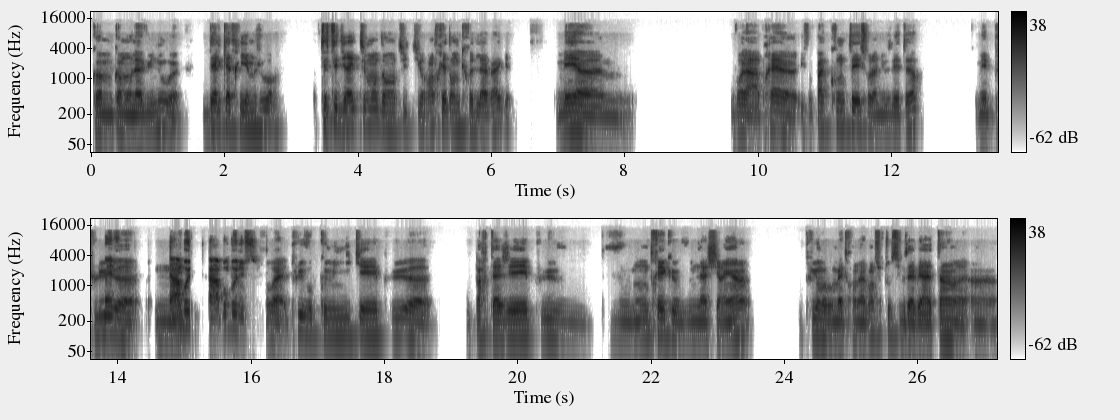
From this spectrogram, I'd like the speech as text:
comme comme on l'a vu nous, dès le quatrième jour, t'étais directement dans tu tu rentrais dans le creux de la vague. Mais euh, voilà, après, euh, il faut pas compter sur la newsletter, mais plus Ouais. euh, un, bon, c'est un bon bonus. ouais, plus vous communiquez, plus euh, vous partagez, plus vous, vous montrez que vous ne lâchez rien, plus on va vous mettre en avant, surtout si vous avez atteint euh, un,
